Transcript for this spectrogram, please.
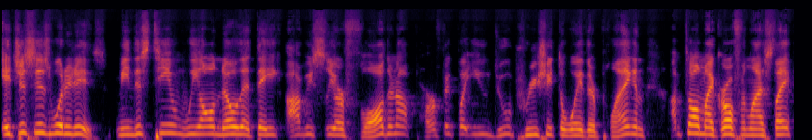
it just is what it is. I mean, this team, we all know that they obviously are flawed. They're not perfect, but you do appreciate the way they're playing. And I'm telling my girlfriend last night,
